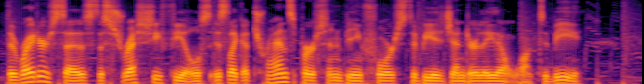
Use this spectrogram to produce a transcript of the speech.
The writer says the stress she feels is like a trans person being forced to be a gender they don't want to be.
